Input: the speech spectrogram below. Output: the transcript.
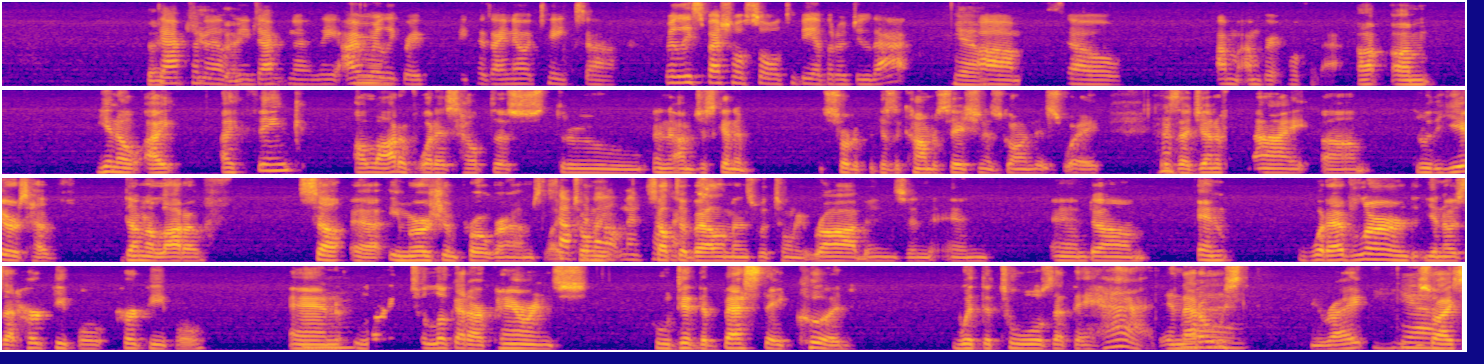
thank you, definitely you. definitely i'm Yeah. really grateful because i know it takes a really special soul to be able to do that Yeah. um so i'm, I'm grateful for that I, I'm, you know, I I think a lot of what has helped us through, and I'm just going to sort of because the conversation has gone this way, is that Jennifer and I, um, through the years, have done a lot of self uh, immersion programs like Tony self developments with Tony Robbins, and and and um, and what I've learned, you know, is that hurt people hurt people, and learning to look at our parents who did the best they could with the tools that they had, and that always, Right. me, right? Yeah. So I,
